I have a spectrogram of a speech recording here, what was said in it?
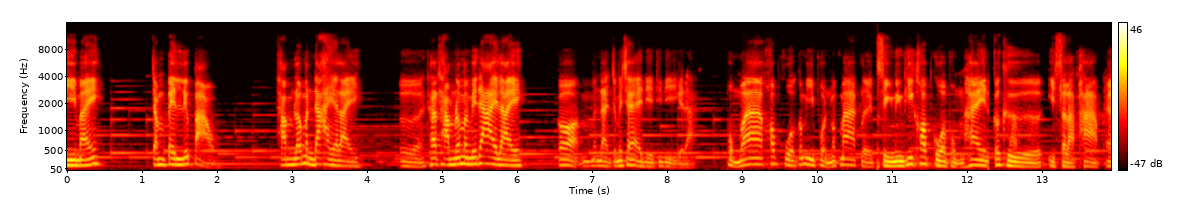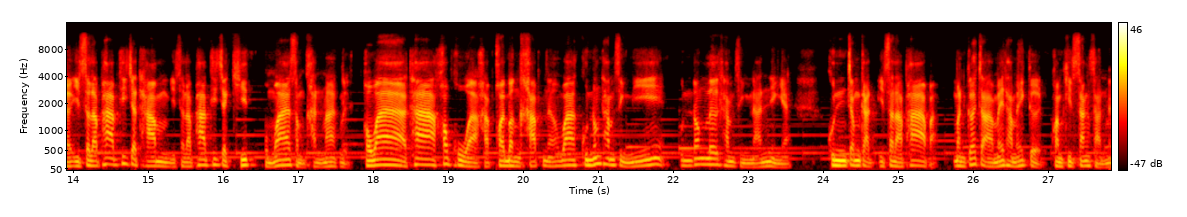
ดีไหมจำเป็นหรือเปล่าทำแล้วมันได้อะไร เออ ถ้าทำแล้วมันไม่ได้อะไร ก็มันอาจจะไม่ใช่ไอเดียที่ดีก็ได้ ผมว่าครอบครัวก็มีผลมากๆเลย สิ่งหนึ่งที่ครอบครัวผมให้ก็คืออิสระภาพเอ่ออิสระภาพที่จะทำอิสระภาพที่จะคิด ผมว่าสำคัญมากเลย เพราะว่าถ้าครอบครัวครับคอยบังคับนะว่าคุณต้องทำสิ่งนี้ คุณต้องเลิกทำสิ่งนั้นอย่างเงี้ย คุณจำกัดอิสระภาพอะ มันก็จะไม่ทำให้เกิดความคิดสร้างสรรค์ใ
